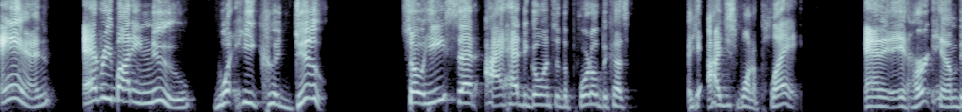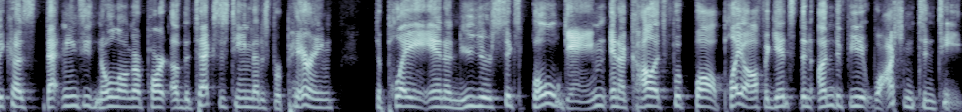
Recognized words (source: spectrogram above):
And everybody knew what he could do. So he said, I had to go into the portal because I just want to play. And it hurt him because that means he's no longer a part of the Texas team that is preparing to play in a New Year's Six bowl game in a college football playoff against an undefeated Washington team.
